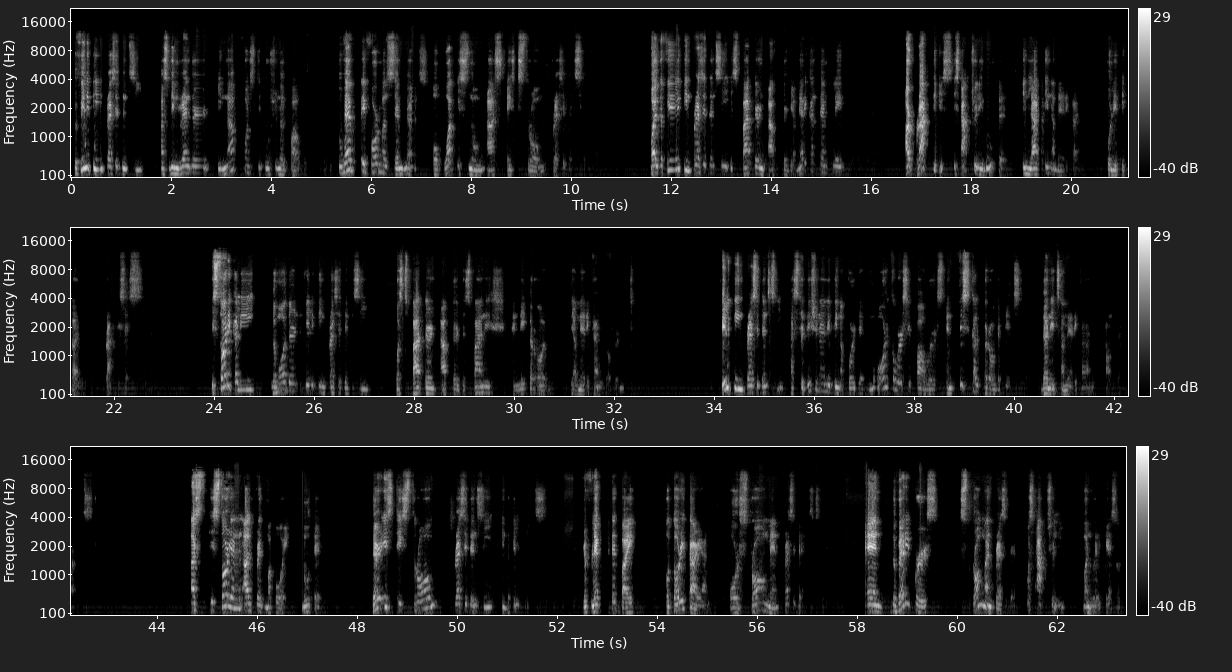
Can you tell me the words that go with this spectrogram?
the Philippine presidency has been rendered enough constitutional power to have a formal semblance of what is known as a strong presidency. while the Philippine presidency is patterned after the American template, our practice is actually rooted in Latin American political practices. Historically, the modern Philippine presidency was patterned after the Spanish and later on the American government. Philippine presidency has traditionally been accorded more coercive powers and fiscal prerogatives than its American counterparts. As historian Alfred McCoy noted, there is a strong presidency in the Philippines, reflected by authoritarian or strongman presidents. And the very first strongman president was actually Manuel Quezon.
